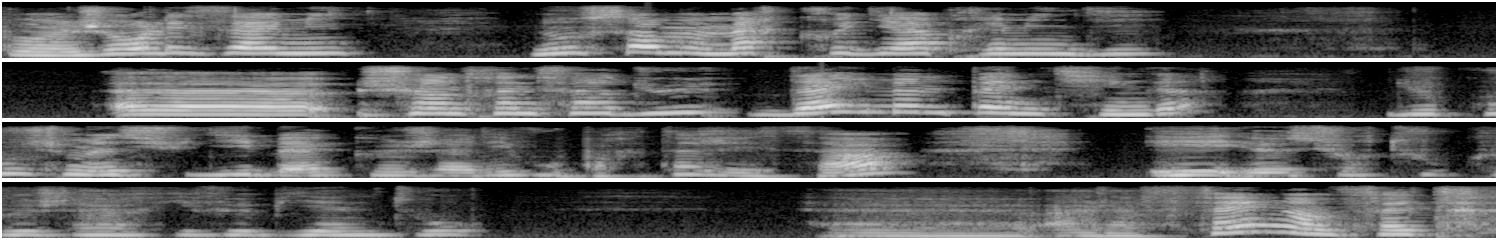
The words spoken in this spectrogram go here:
Bonjour les amis, nous sommes mercredi après-midi. Euh, je suis en train de faire du diamond painting. Du coup, je me suis dit ben, que j'allais vous partager ça. Et euh, surtout que j'arrive bientôt euh, à la fin en fait.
